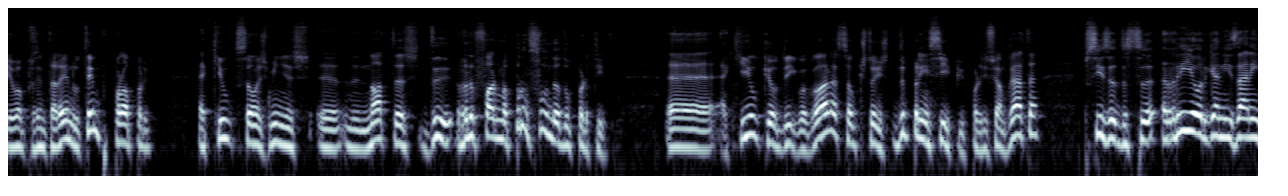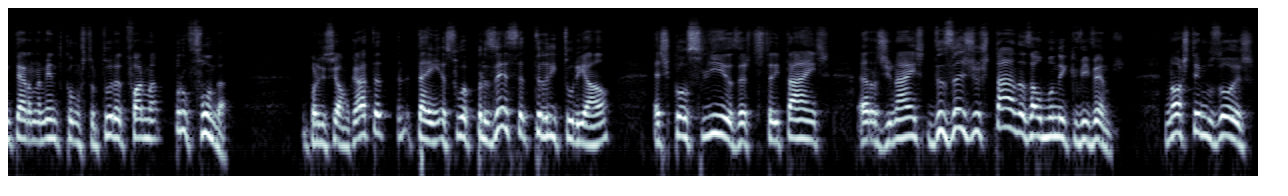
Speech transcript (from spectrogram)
Eu apresentarei no tempo próprio aquilo que são as minhas uh, notas de reforma profunda do partido. Uh, aquilo que eu digo agora são questões de princípio. O Partido Social Democrata precisa de se reorganizar internamente como estrutura de forma profunda o Partido Social Democrata tem a sua presença territorial, as conselhias, as distritais, as regionais, desajustadas ao mundo em que vivemos. Nós temos hoje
